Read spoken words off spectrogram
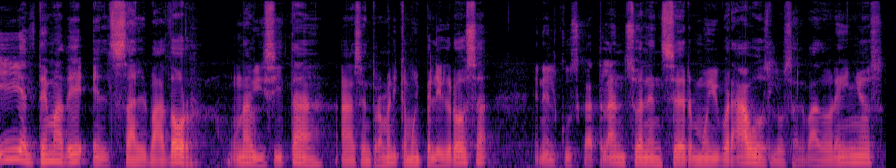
Y el tema de El Salvador, una visita a Centroamérica muy peligrosa. En el Cuscatlán suelen ser muy bravos los salvadoreños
